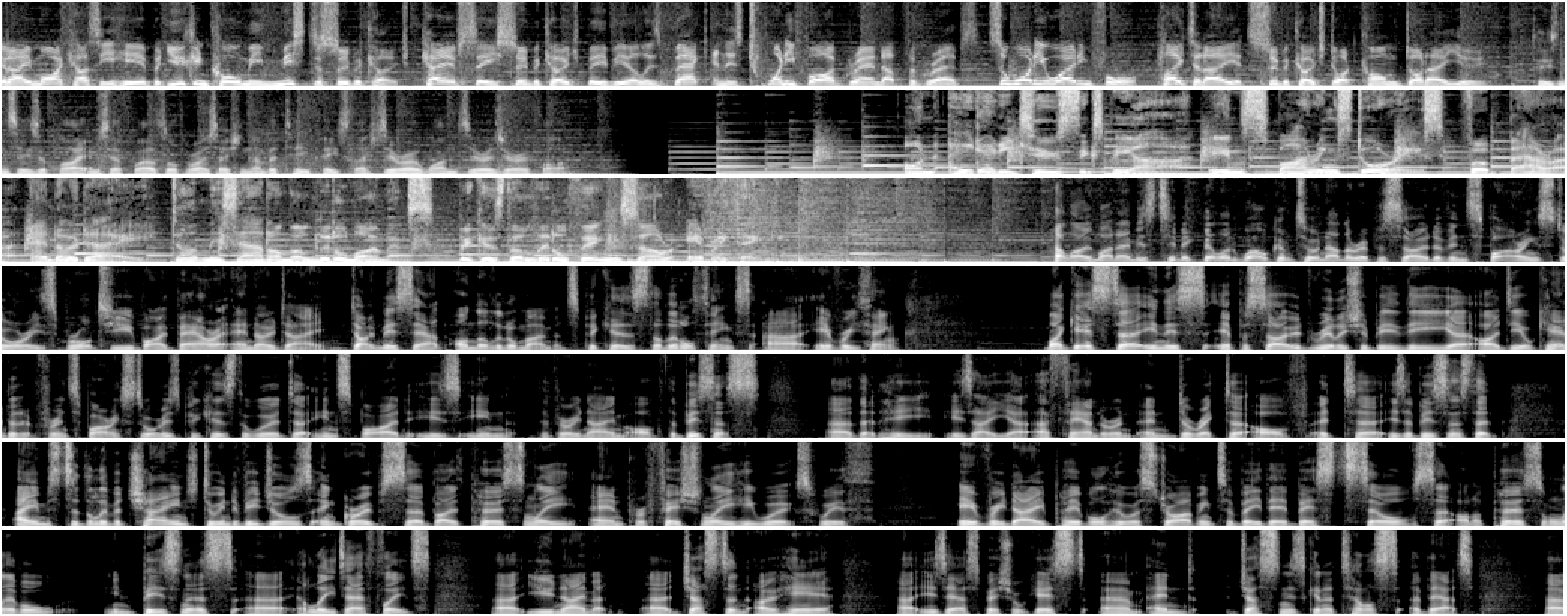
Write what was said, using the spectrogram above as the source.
G'day, Mike Hussey here, but you can call me Mr. Supercoach. KFC Supercoach BBL is back and there's 25 grand up for grabs. So what are you waiting for? Play today at supercoach.com.au. T's and C's apply. New South Wales authorisation number TP slash 01005. On 882 6PR, inspiring stories for Bowra and O'Dea. Don't miss out on the little moments because the little things are everything. Hello, my name is Tim McMillan. Welcome to another episode of Inspiring Stories brought to you by Bowra and O'Dea. Don't miss out on the little moments because the little things are everything. My guest uh, in this episode really should be the uh, ideal candidate for Inspiring Stories because the word uh, inspired is in the very name of the business. Uh, that he is a, uh, a founder and, and, director of. It uh, is a business that aims to deliver change to individuals and groups, uh, both personally and professionally. He works with everyday people who are striving to be their best selves uh, on a personal level, in business, uh, elite athletes, uh, you name it. Uh, Justin O'Hehir uh, is our special guest, um, and Justin is going to tell us about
